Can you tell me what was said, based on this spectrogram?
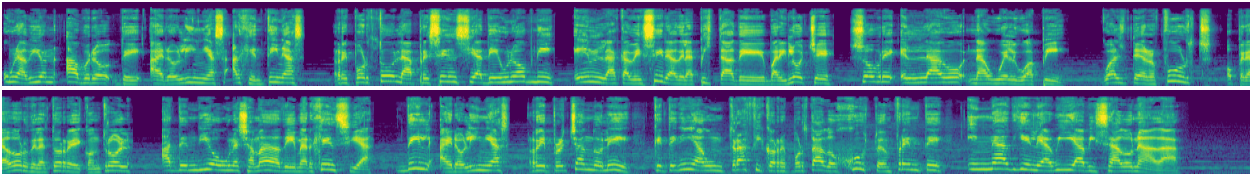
un avión Abro de Aerolíneas Argentinas reportó la presencia de un ovni en la cabecera de la pista de Bariloche sobre el lago Nahuel Huapi. Walter Furtz, operador de la torre de control, atendió una llamada de emergencia del Aerolíneas reprochándole que tenía un tráfico reportado justo enfrente y nadie le había avisado nada.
